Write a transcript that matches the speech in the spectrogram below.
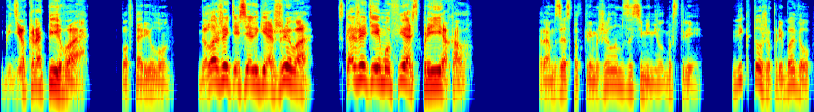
«Где крапива?» — повторил он. «Доложите Сельге, живо! Скажите ему, ферзь приехал!» Рамзес под кремжелом засеменил быстрее. Вик тоже прибавил,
